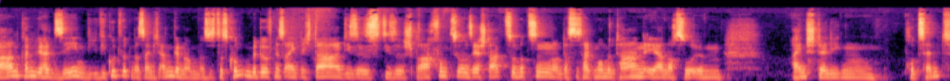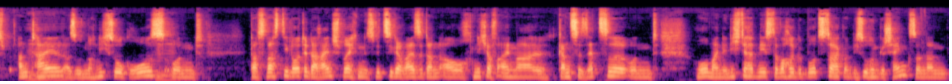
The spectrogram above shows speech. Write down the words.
daran können wir halt sehen, wie, wie gut wird denn das eigentlich angenommen. Das ist das Kundenbedürfnis eigentlich da, dieses, diese Sprachfunktion sehr stark zu nutzen. Und das ist halt momentan eher noch so im einstelligen Prozentanteil, mhm. also noch nicht so groß. Mhm. Und das, was die Leute da reinsprechen, ist witzigerweise dann auch nicht auf einmal ganze Sätze und, oh, meine Nichte hat nächste Woche Geburtstag und ich suche ein Geschenk, sondern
